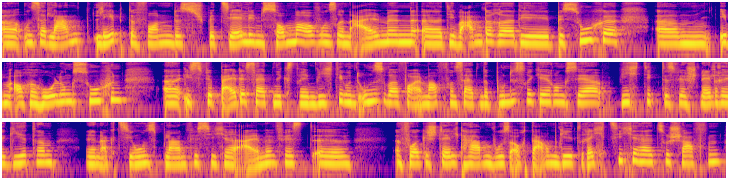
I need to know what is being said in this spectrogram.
Uh, unser Land lebt davon, dass speziell im Sommer auf unseren Almen uh, die Wanderer, die Besucher ähm, eben auch Erholung suchen, uh, ist für beide Seiten extrem wichtig. Und uns war vor allem auch von Seiten der Bundesregierung sehr wichtig, dass wir schnell reagiert haben, einen Aktionsplan für sichere Almen fest vorgestellt haben, wo es auch darum geht, Rechtssicherheit zu schaffen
